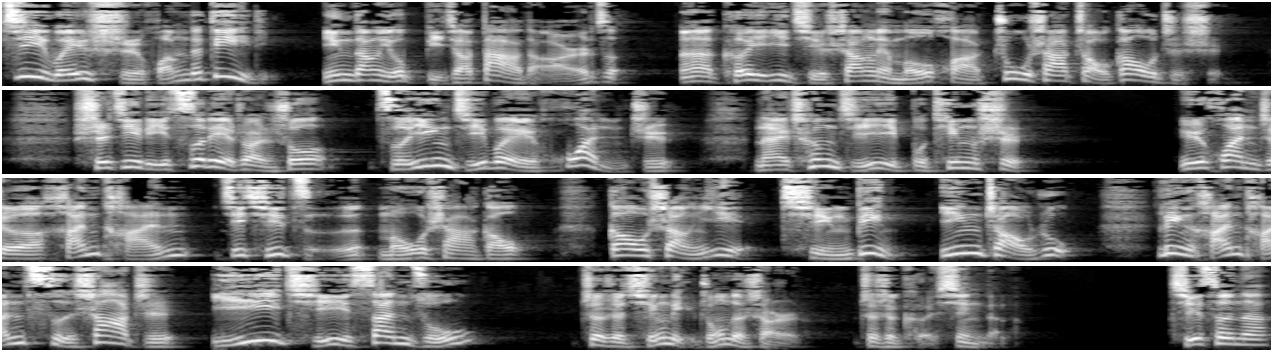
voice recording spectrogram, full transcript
继为始皇的弟弟，应当有比较大的儿子啊，可以一起商量谋划诛杀赵高之事。《史记·李斯列传》说：“子婴即位，患之，乃称疾不听事，与患者韩谈及其子谋杀高。高上夜请病，因召入，令韩谈刺杀之，夷其三族。”这是情理中的事儿，这是可信的了。其次呢，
